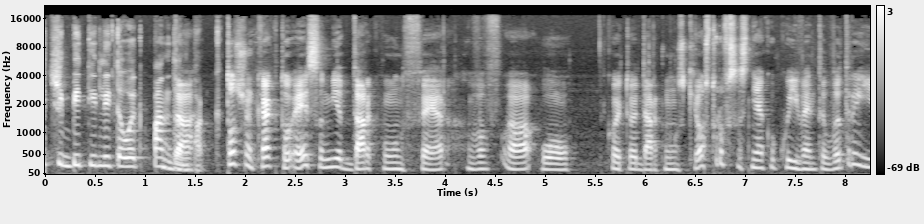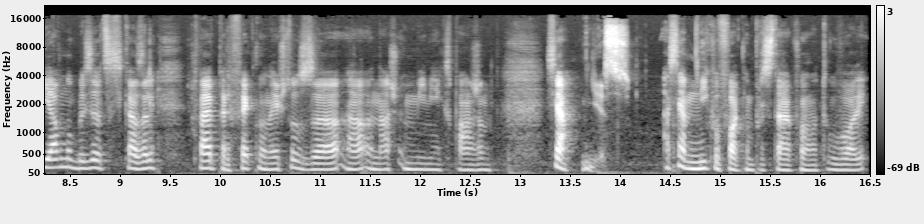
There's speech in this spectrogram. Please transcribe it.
Ити бити little expanded Да, точно както е самият Dark Moon Fair в uh, WoW, който е Dark Moonски остров с няколко ивента вътре и явно Blizzard са си казали, това е перфектно нещо за uh, наш мини експанжен. Сега, Yes. аз нямам никаква факин представя какво има тук води.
